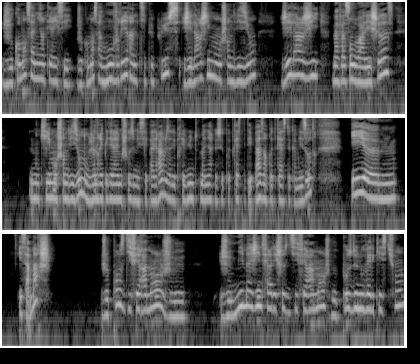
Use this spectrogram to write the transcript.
Je commence à m'y intéresser, je commence à m'ouvrir un petit peu plus, j'élargis mon champ de vision, j'élargis ma façon de voir les choses, donc, qui est mon champ de vision. Donc je viens de répéter la même chose, mais c'est pas grave. Je vous avais prévenu de toute manière que ce podcast n'était pas un podcast comme les autres. Et, euh, et ça marche. Je pense différemment, je, je m'imagine faire les choses différemment, je me pose de nouvelles questions.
